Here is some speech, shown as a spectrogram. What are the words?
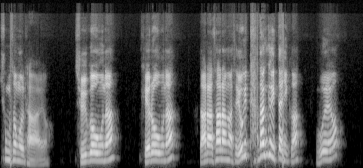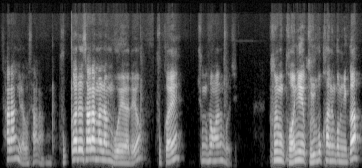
충성을 다하여 즐거우나 괴로우나 나라 사랑하세요. 여기 다 담겨 있다니까. 뭐예요? 사랑이라고 사랑. 국가를 사랑하려면 뭐 해야 돼요? 국가에 충성하는 거지. 그러면 권위에 굴복하는 겁니까?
